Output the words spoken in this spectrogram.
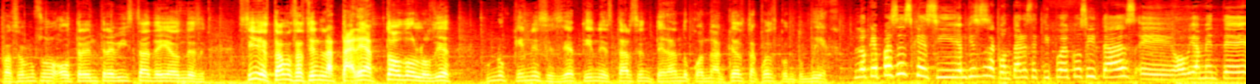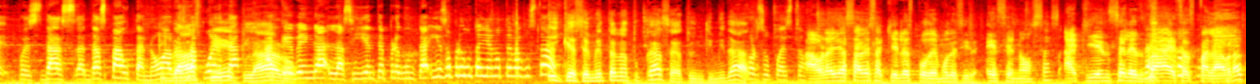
pasamos un- otra entrevista de ella donde dice, sí, estamos haciendo la tarea todos los días. Uno, ¿qué necesidad tiene de estarse enterando cuando a qué hora te acuerdas con tu vieja? Lo que pasa es que si empiezas a contar ese tipo de cositas, eh, obviamente, pues das, das pauta, ¿no? Abres das la puerta pie, claro. a que venga la siguiente pregunta y esa pregunta ya no te va a gustar. Y que se metan a tu casa, a tu intimidad. Por supuesto. Ahora ya sabes a quién les podemos decir escenosas, a quién se les va esas palabras.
